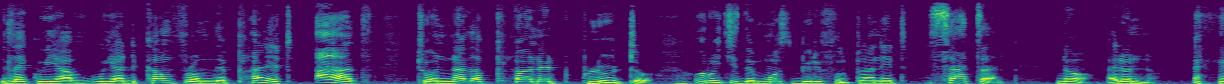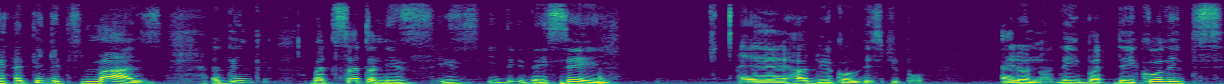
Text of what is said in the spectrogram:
It's like we have we had come from the planet earth to another planet pluto or which is the most beautiful planet saturn. No i don't know. I think it's mars. I think but saturn is is they say uh, how do you call these people? I don't know. They but they call it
